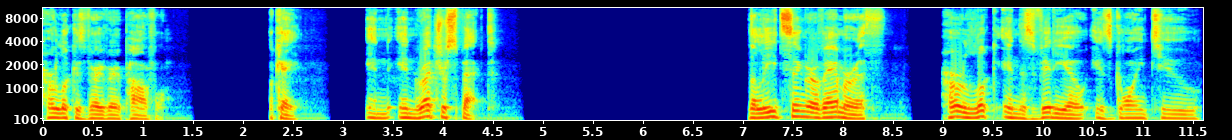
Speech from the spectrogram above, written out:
her look is very very powerful. Okay, in in retrospect, the lead singer of Amaranthe, her look in this video is going to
